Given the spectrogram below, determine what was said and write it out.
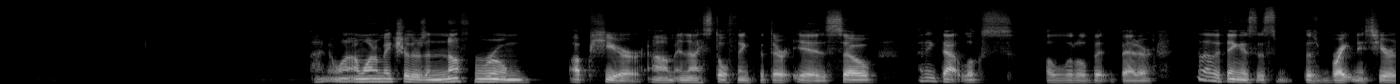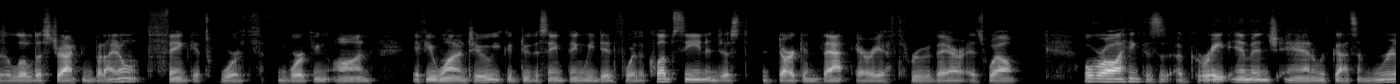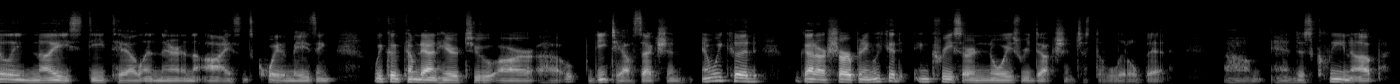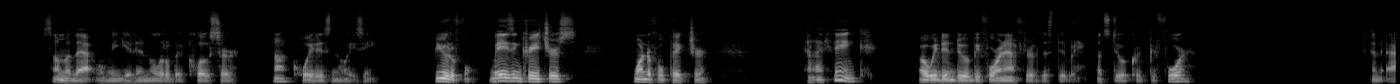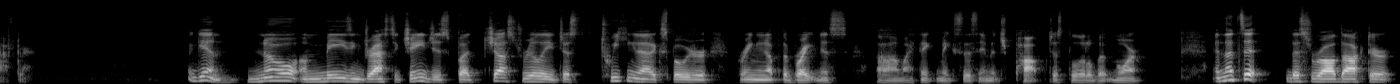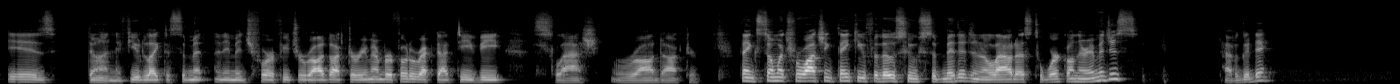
I don't want, I want to make sure there's enough room up here, um, and I still think that there is. So I think that looks a little bit better. Another thing is this, this brightness here is a little distracting, but I don't think it's worth working on. If you wanted to, you could do the same thing we did for the club scene and just darken that area through there as well. Overall, I think this is a great image and we've got some really nice detail in there in the eyes. It's quite amazing. We could come down here to our uh, detail section and we could, we've got our sharpening, we could increase our noise reduction just a little bit um, and just clean up some of that when we get in a little bit closer. Not quite as noisy. Beautiful, amazing creatures, wonderful picture. And I think, oh, we didn't do a before and after of this, did we? Let's do a quick before and after. Again, no amazing drastic changes, but just really just tweaking that exposure, bringing up the brightness, um, I think makes this image pop just a little bit more. And that's it. This Raw Doctor is done. If you'd like to submit an image for a future Raw Doctor, remember photorec.tv slash Raw Doctor. Thanks so much for watching. Thank you for those who submitted and allowed us to work on their images. Have a good day.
